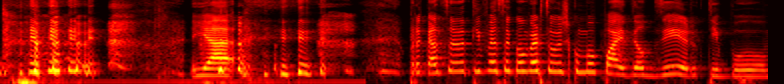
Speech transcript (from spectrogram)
Yeah. Por acaso eu tive essa conversa hoje com o meu pai, dele dizer que tipo,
